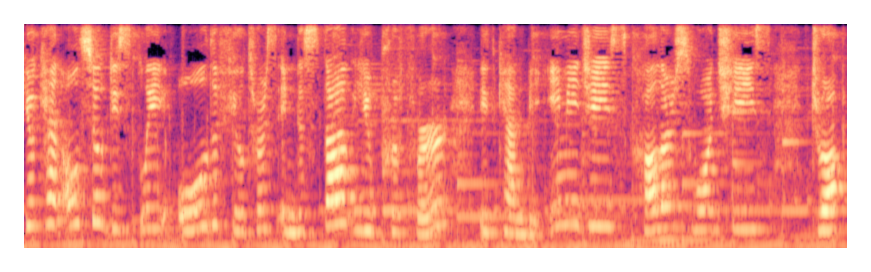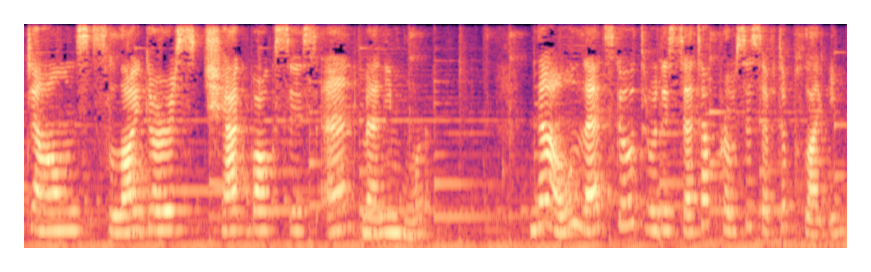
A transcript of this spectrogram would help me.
You can also display all the filters in the style you prefer. It can be images, color swatches, drop downs, sliders, checkboxes, and many more. Now let's go through the setup process of the plugin.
